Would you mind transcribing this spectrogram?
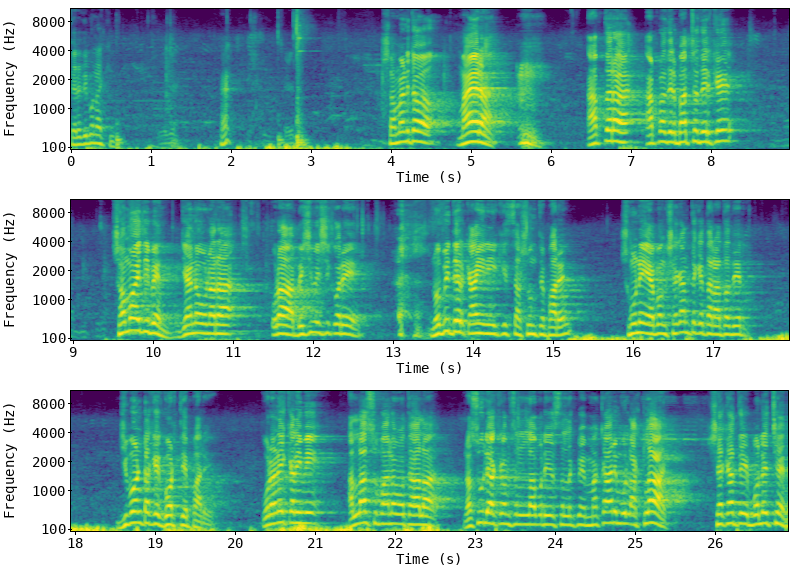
ছেড়ে দিব নাকি? হ্যাঁ? সম্মানিত মায়েরা, আপনারা, আপনাদের বাচ্চাদেরকে সময় দিবেন যেন ওনারা, ওরা বেশি বেশি করে নবীদের কাহিনী কিচ্ছা শুনতে পারেন, শুনে এবং সেখান থেকে তারা তাদের জীবনটাকে গড়তে পারে। কোরআনে কারিমে আল্লাহ সুবাহ তাআলা রাসূল আকরাম সাল্লাহ সাল্লামকে মাকারিমুল আখলাক শেখাতে বলেছেন।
